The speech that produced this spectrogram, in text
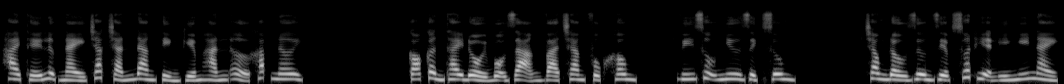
hai thế lực này chắc chắn đang tìm kiếm hắn ở khắp nơi. Có cần thay đổi bộ dạng và trang phục không? Ví dụ như dịch dung. Trong đầu Dương Diệp xuất hiện ý nghĩ này,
